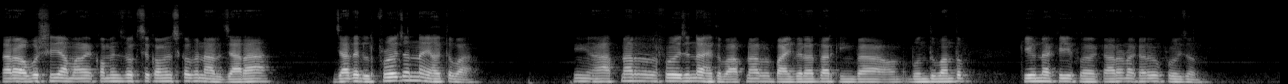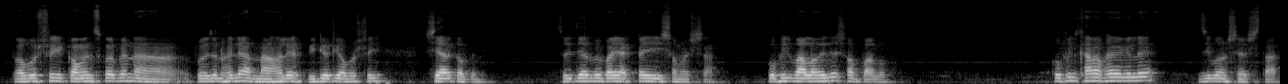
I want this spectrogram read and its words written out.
তারা অবশ্যই আমার কমেন্টস বক্সে কমেন্টস করবেন। আর যারা, যাদের প্রয়োজন নাই হয়তোবা আপনার প্রয়োজন না হয়তো বা আপনার ভাই বেড়াদার কিংবা বন্ধু বান্ধব কেউ না কেউ কারও না কারও প্রয়োজন। তো অবশ্যই কমেন্টস করবেন প্রয়োজন হলে আর না হলে ভিডিওটি অবশ্যই শেয়ার করবেন। সৌদি আরবে ভাই একটাই এই সমস্যা, কফিল ভালো হইলে সব ভালো। কফিল খারাপ হয়ে গেলে জীবন শেষ তার।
